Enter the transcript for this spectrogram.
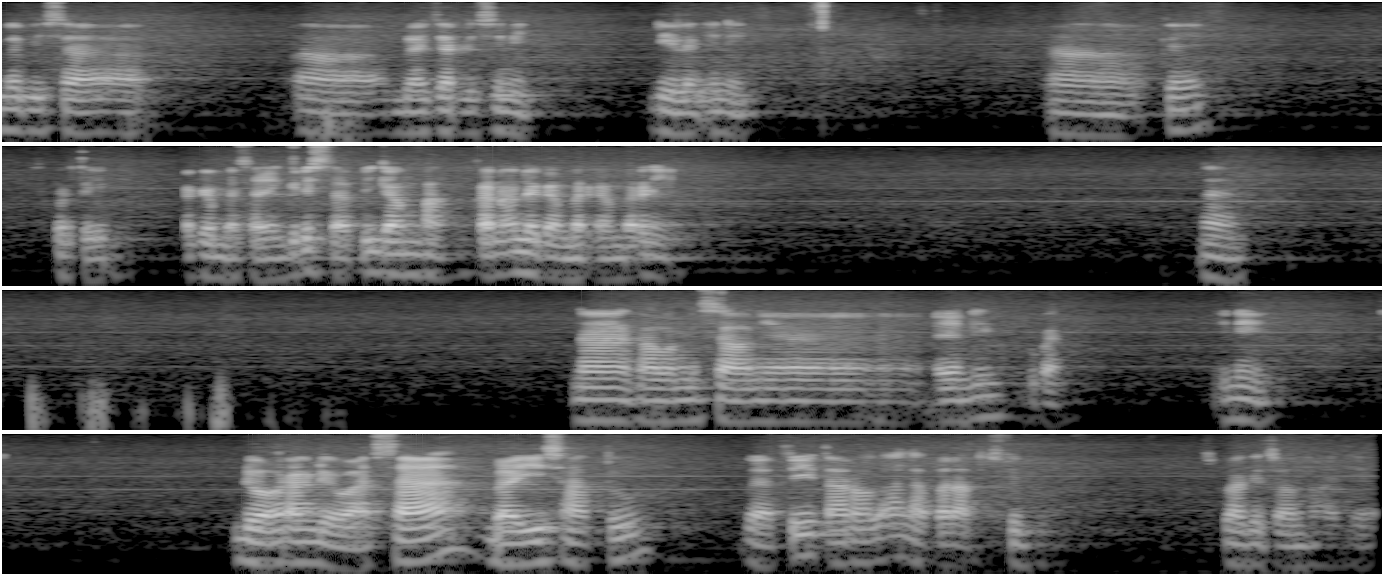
Anda bisa uh, belajar di sini di link ini uh, oke. Okay. seperti ini. Pakai bahasa Inggris tapi gampang karena ada gambar-gambarnya. Nah. Nah kalau misalnya eh, ini bukan. Ini. Dua orang dewasa bayi satu berarti taruhlah 800 ribu. Sebagai contoh aja.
